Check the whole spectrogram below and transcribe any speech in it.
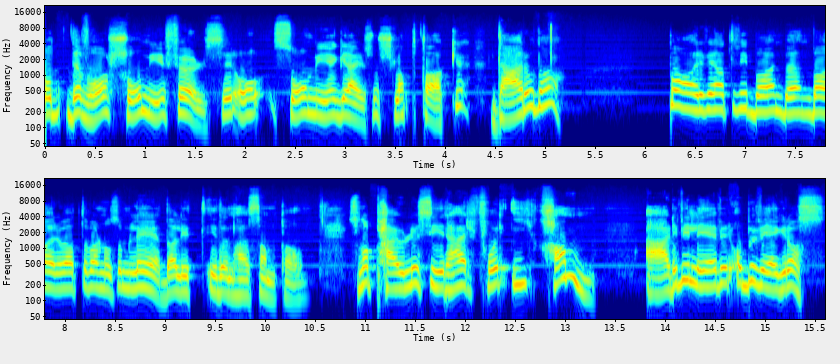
Og det var så mye følelser og så mye greier som slapp taket der og da. Bare ved at vi ba en bønn, bare ved at det var noe som leda litt i denne samtalen. Så når Paulus sier her 'for i ham er det vi lever og beveger oss',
